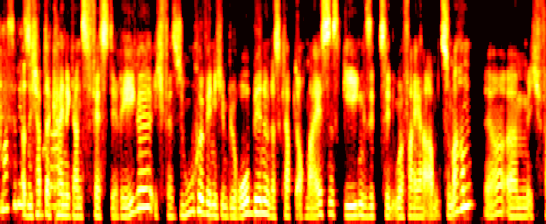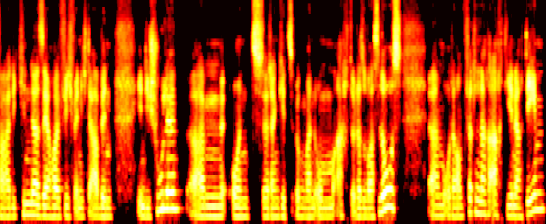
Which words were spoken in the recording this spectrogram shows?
Machst du dir Also ich habe da keine ganz feste Regel. Ich versuche, wenn ich im Büro bin, und das klappt auch meistens, gegen 17 Uhr Feierabend zu machen. Ja, ähm, ich fahre die Kinder sehr häufig, wenn ich da bin, in die Schule ähm, und äh, dann geht's irgendwann um acht oder sowas los ähm, oder um Viertel nach acht, je nachdem.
